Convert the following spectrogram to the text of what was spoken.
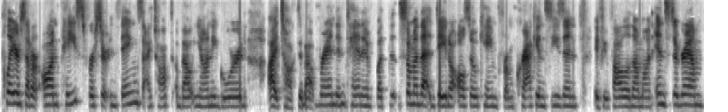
players that are on pace for certain things. I talked about Yanni Gourde. I talked about Brandon Tanev, but th- some of that data also came from Kraken season. If you follow them on Instagram.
